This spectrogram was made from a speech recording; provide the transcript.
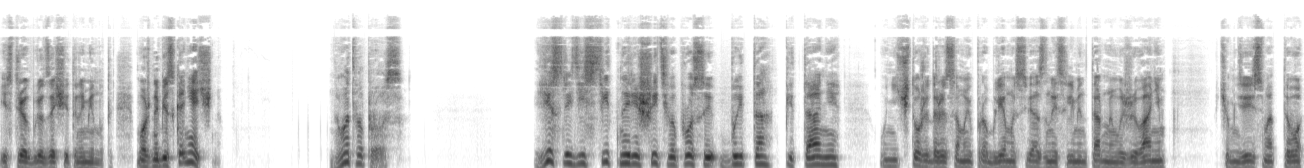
из трех блюд за считанные минуты. Можно бесконечно. Но вот вопрос. Если действительно решить вопросы быта, питания, уничтожить даже самые проблемы, связанные с элементарным выживанием, причем независимо от того,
